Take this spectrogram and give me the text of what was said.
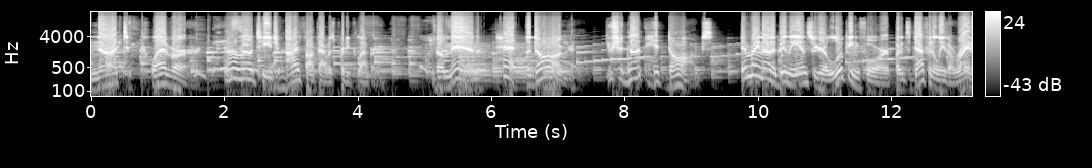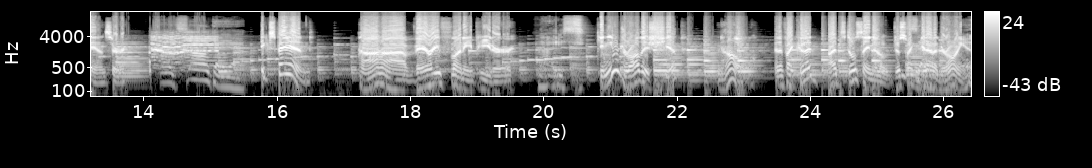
Not clever. I don't know, Teach. I thought that was pretty clever. The man pet the dog. You should not hit dogs. It might not have been the answer you're looking for, but it's definitely the right answer. It's, okay, yeah. Expand. Haha, very funny, Peter. Nice. Can you draw this ship? No. And if I could, I'd still say no, just so I can get out of drawing it.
